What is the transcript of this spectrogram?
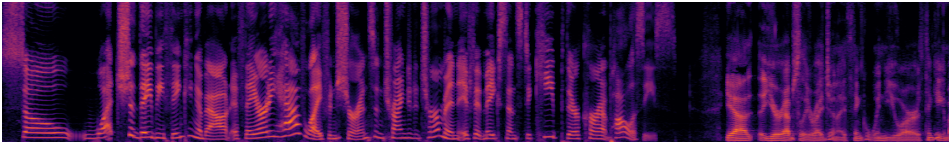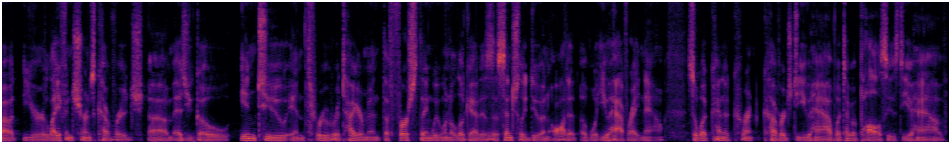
So, what should they be thinking about if they already have life insurance and trying to determine if it makes sense to keep their current policies? Yeah, you're absolutely right, Jen. I think when you are thinking about your life insurance coverage um, as you go into and through retirement, the first thing we want to look at is essentially do an audit of what you have right now. So, what kind of current coverage do you have? What type of policies do you have?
